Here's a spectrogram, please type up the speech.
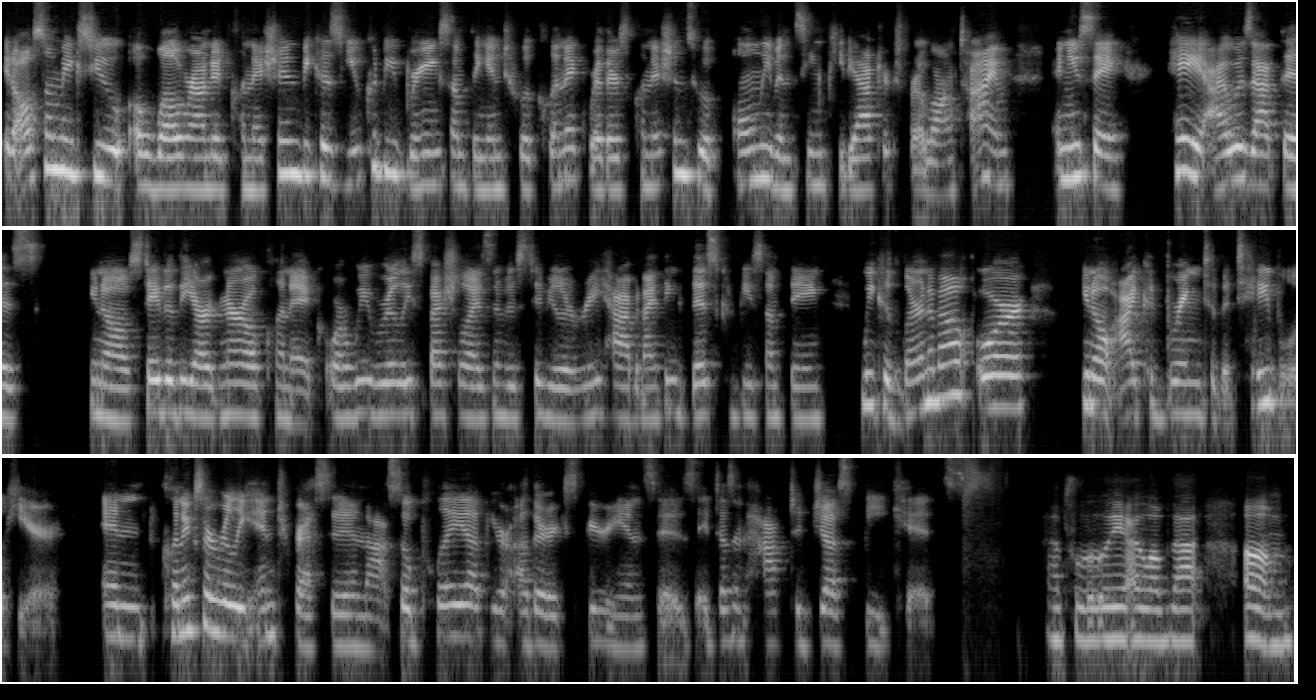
it also makes you a well rounded clinician because you could be bringing something into a clinic where there's clinicians who have only been seeing pediatrics for a long time. And you say, hey, I was at this you know state of the art neuro clinic or we really specialize in vestibular rehab and i think this could be something we could learn about or you know i could bring to the table here and clinics are really interested in that so play up your other experiences it doesn't have to just be kids Absolutely. I love that. Um,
